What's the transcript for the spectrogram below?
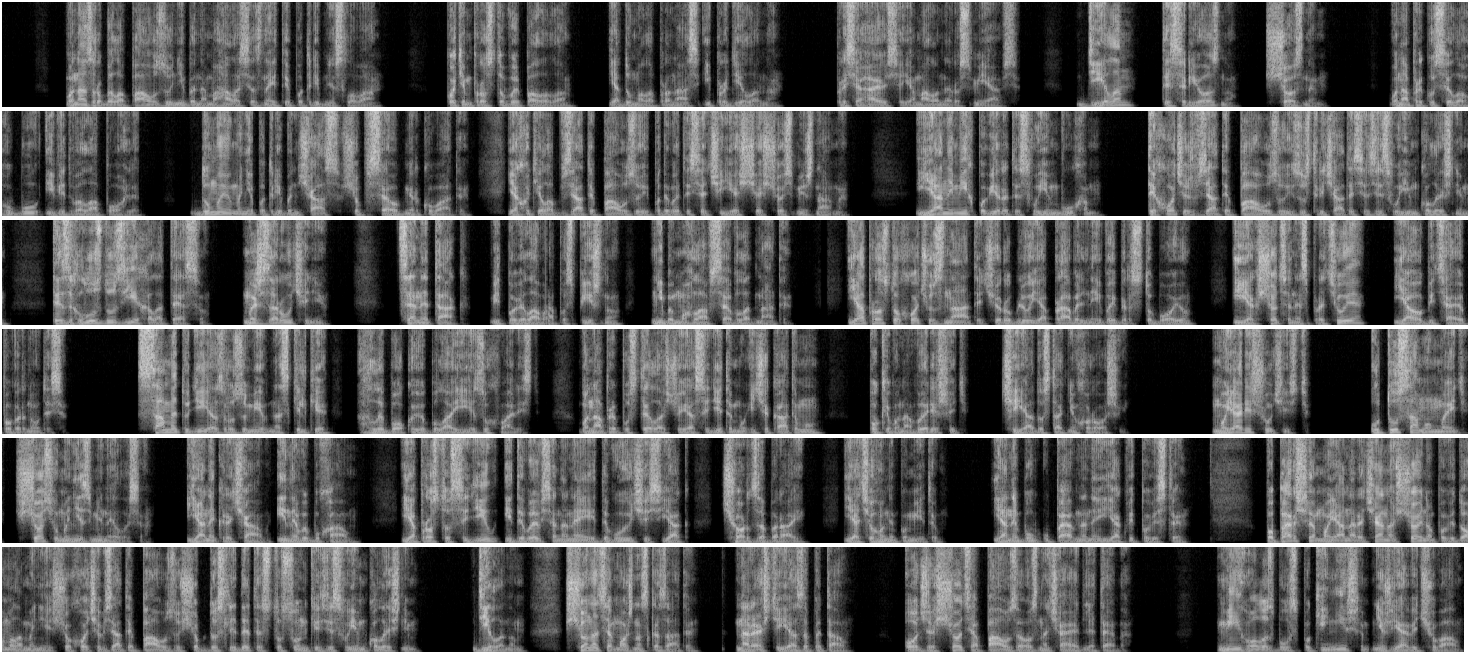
Вона зробила паузу, ніби намагалася знайти потрібні слова. Потім просто випалила. Я думала про нас і про Ділана. Присягаюся, я мало не розсміявся. Ділан? Ти серйозно? Що з ним? Вона прикусила губу і відвела погляд. Думаю, мені потрібен час, щоб все обміркувати. Я хотіла б взяти паузу і подивитися, чи є ще щось між нами. Я не міг повірити своїм вухам. Ти хочеш взяти паузу і зустрічатися зі своїм колишнім. Ти з глузду з'їхала, Тесо. Ми ж заручені. Це не так, відповіла вона поспішно, ніби могла все владнати. Я просто хочу знати, чи роблю я правильний вибір з тобою, і якщо це не спрацює, я обіцяю повернутися. Саме тоді я зрозумів, наскільки глибокою була її зухвалість. Вона припустила, що я сидітиму і чекатиму, поки вона вирішить, чи я достатньо хороший. Моя рішучість. У ту саму мить щось у мені змінилося. Я не кричав і не вибухав. Я просто сидів і дивився на неї, дивуючись, як чорт забирай. Я цього не помітив. Я не був упевнений, як відповісти. По-перше, моя наречена щойно повідомила мені, що хоче взяти паузу, щоб дослідити стосунки зі своїм колишнім Діланом. Що на це можна сказати? Нарешті я запитав Отже, що ця пауза означає для тебе? Мій голос був спокійнішим, ніж я відчував.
